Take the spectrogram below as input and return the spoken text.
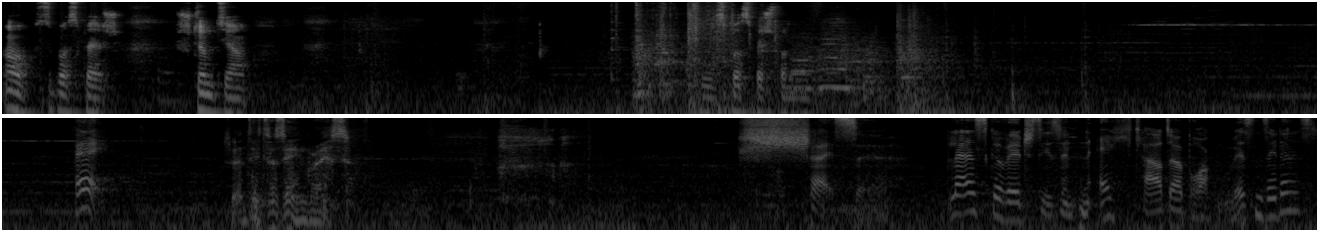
Oh, Super Splash. Stimmt ja. Super Splash verloren. Hey, Schön, dich zu sehen, Grace. Scheiße. Blaskowitsch, Sie sind ein echt harter Brocken. Wissen Sie das?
